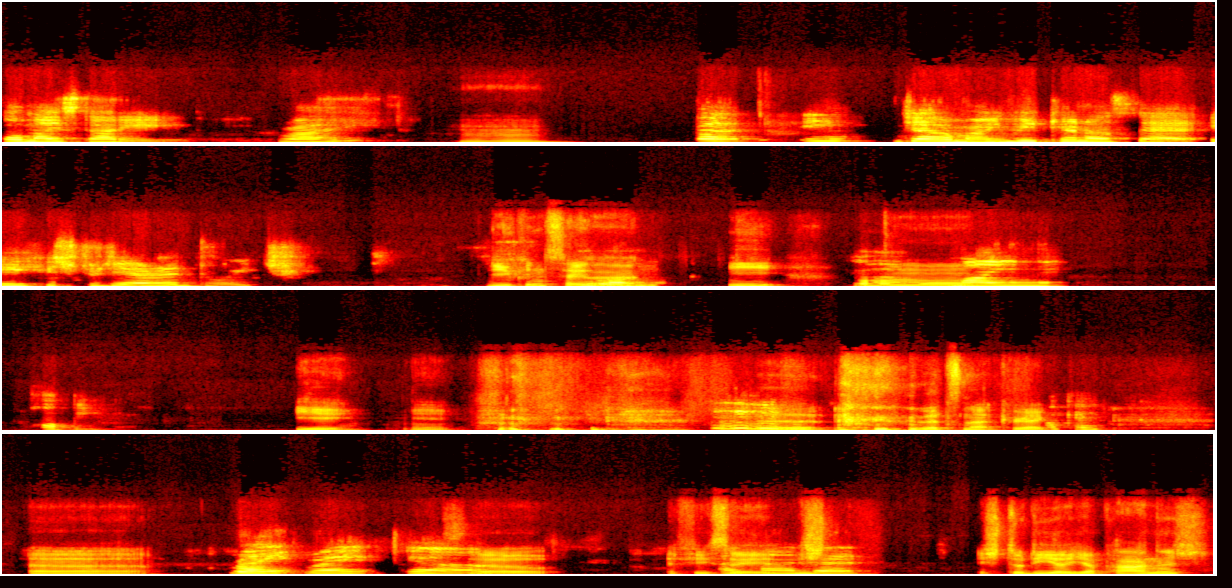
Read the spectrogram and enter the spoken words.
for my study, right? Mm-hmm. But in German, we cannot say ich studiere Deutsch. You can say that. My 너무 hobby. Yeah. い。いい。uh, that's not correct. Okay. Uh, Right, right. Yeah. so, if you I say, found that ich studiere Japanisch,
